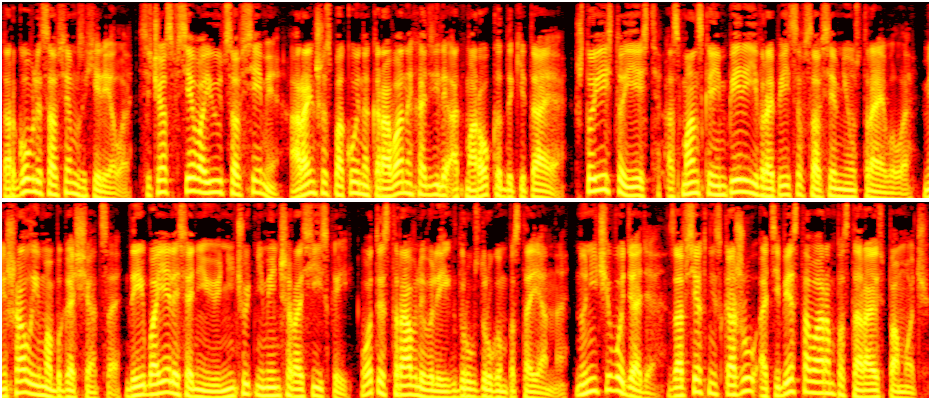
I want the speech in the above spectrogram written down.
Торговля совсем захерела. Сейчас все воюют со всеми, а раньше спокойно караваны ходили от Марокко до Китая. Что есть, то есть. Османская империя европейцев совсем не устраивала. Мешала им обогащаться. Да и боялись они ее ничуть не меньше российской. Вот и стравливали их друг с другом постоянно. Но ничего, дядя, за всех не скажу, а тебе с товаром постараюсь постараюсь помочь.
